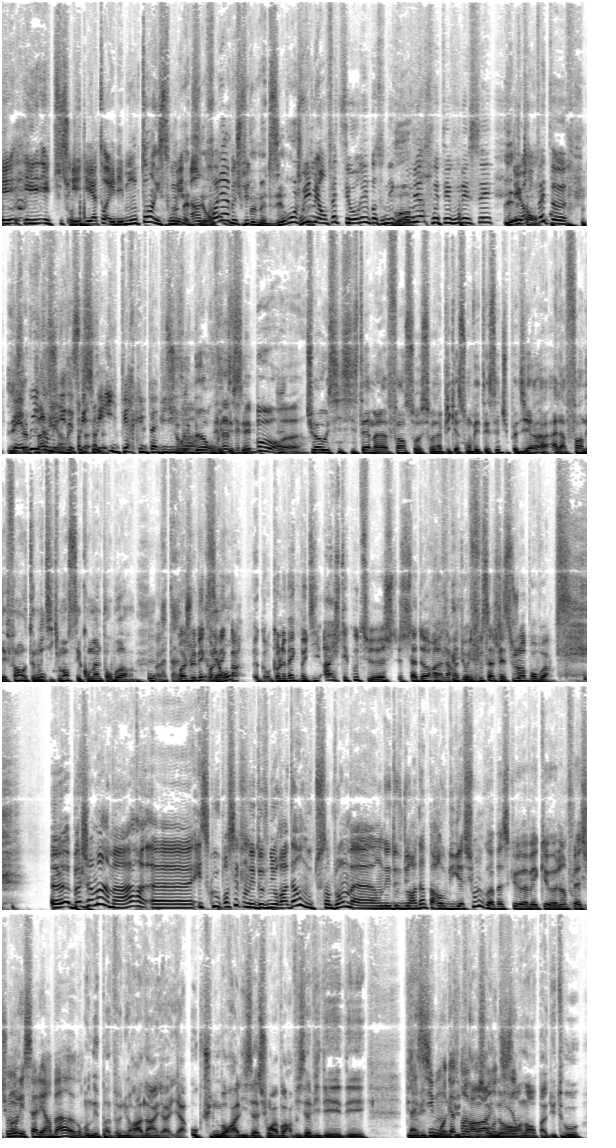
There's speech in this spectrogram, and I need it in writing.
Et, et, et, tu, et, et attends, et les montants, ils sont zéro, incroyables. Tu peux mettre zéro. Oui, mais en fait, c'est horrible quand on dit combien souhaitez-vous laisser? Les- Et en fait, euh, oui, mais c'est hyper sur culpabilisant. Uber ou VTC. euh. Tu as aussi système à la fin sur, sur une application VTC, tu peux dire à, à la fin des fins automatiquement c'est combien de pourboire. Ouais. Ah, Moi, je le mets quand le, mec, zéro mar- quand le mec me dit Ah, je t'écoute, j'adore la radio et tout ça, je laisse toujours un pourboire. Euh, Benjamin Amar, euh, est-ce que vous pensez qu'on est devenu radin ou tout simplement bah, on est devenu radin par obligation quoi parce qu'avec euh, l'inflation, les salaires bas, euh, bon. On n'est pas devenu radin. Il y a, il y a aucune moralisation à avoir vis-à-vis des, des Bah vis-à-vis si, du moins monde du 80% travail. en 10 ans. Non, non, pas du tout.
